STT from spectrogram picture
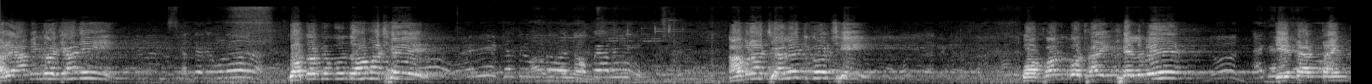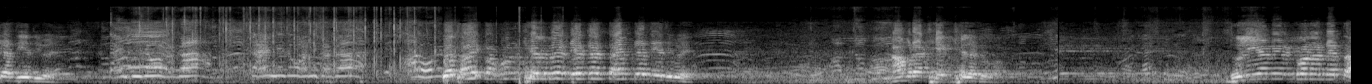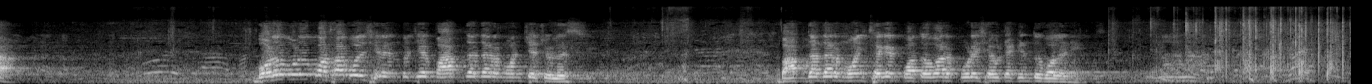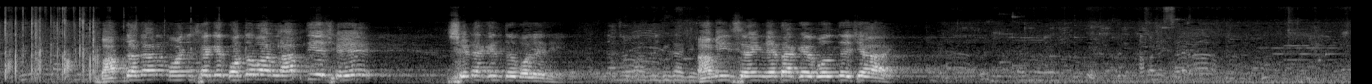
আরে আমি তো জানি। কতটুকু দম আছে? আমরা চ্যালেঞ্জ করছি। কখন কোথায় খেলবে? ডেটার টাইমটা দিয়ে দিবে। কোথায় কখন খেলবে? ডেটার টাইমটা দিয়ে দিবে। আমরা ঠিক খেলে দেব। ধুলিয়ানের কোন নেতা বড় বড় কথা বলছিলেন, বলছে বাপ দাদার মঞ্চে চলে এসছি। বাপ দাদার মঞ্চ থেকে কতবার পড়েছে ওটা কিন্তু বলেনি। বাপ দাদার মঞ্চ থেকে কতবার লাভ দিয়েছে, সেটা কিন্তু বলেনি। আমি সেই নেতাকে বলতে চাই,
